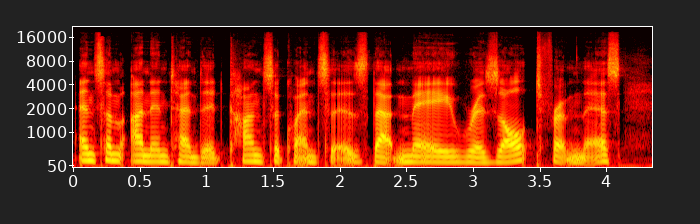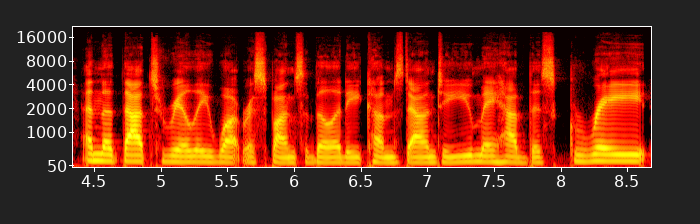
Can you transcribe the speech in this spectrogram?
and some unintended consequences that may result from this? And that that's really what responsibility comes down to. You may have this great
